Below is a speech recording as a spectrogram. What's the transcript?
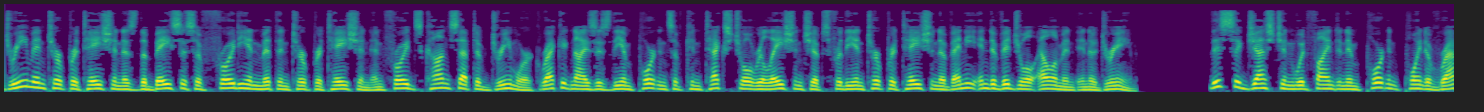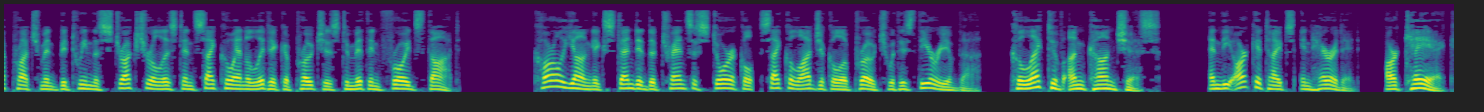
Dream interpretation is the basis of Freudian myth interpretation and Freud's concept of dreamwork recognizes the importance of contextual relationships for the interpretation of any individual element in a dream. This suggestion would find an important point of rapprochement between the structuralist and psychoanalytic approaches to myth in Freud's thought. Carl Jung extended the transhistorical, psychological approach with his theory of the collective unconscious and the archetypes inherited archaic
